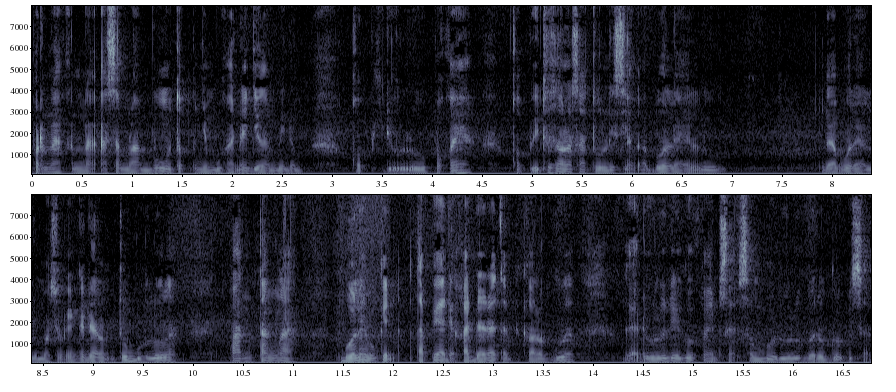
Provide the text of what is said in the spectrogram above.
pernah kena asam lambung untuk penyembuhannya jangan minum kopi dulu. Pokoknya kopi itu salah satu list yang nggak boleh lu nggak boleh lu masukin ke dalam tubuh lu lah. Pantang lah. Boleh mungkin tapi ada kadarnya. Tapi kalau gue nggak dulu deh gue pengen sembuh dulu baru gue bisa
